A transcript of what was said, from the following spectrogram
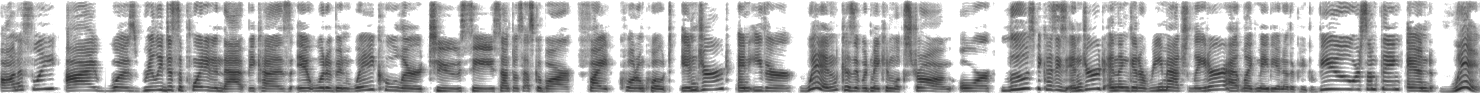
honestly, I was really disappointed in that because it would have been way cooler to see Santos Escobar fight quote unquote injured and either win because it would make him look strong or lose because he's injured and then get a rematch later at like maybe another pay per view or something and win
